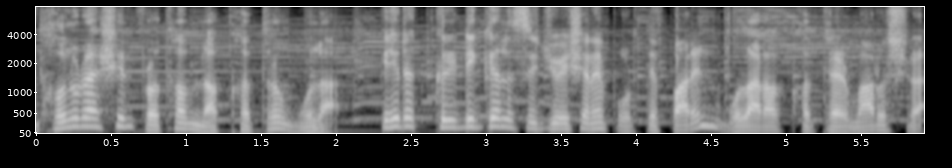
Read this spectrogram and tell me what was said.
ধনুরাশির প্রথম নক্ষত্র মূলা। কিছুটা ক্রিটিক্যাল সিচুয়েশনে পড়তে পারেন মূলা নক্ষত্রের মানুষরা।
